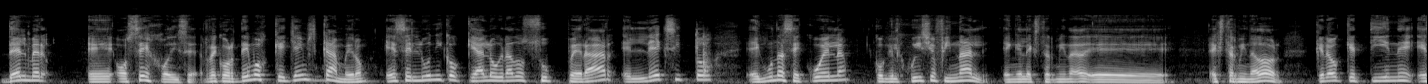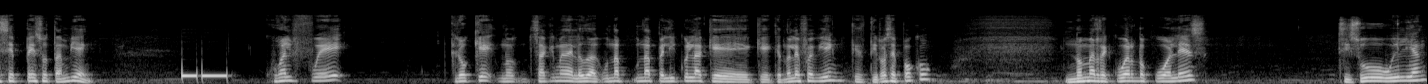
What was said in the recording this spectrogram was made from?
Delmer eh, Osejo dice, recordemos que James Cameron es el único que ha logrado superar el éxito en una secuela con el juicio final en el eh, exterminador. Creo que tiene ese peso también. ¿Cuál fue? Creo que, no, sáquenme de la duda, una, una película que, que, que no le fue bien, que tiró hace poco. No me recuerdo cuál es. Sisu William.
